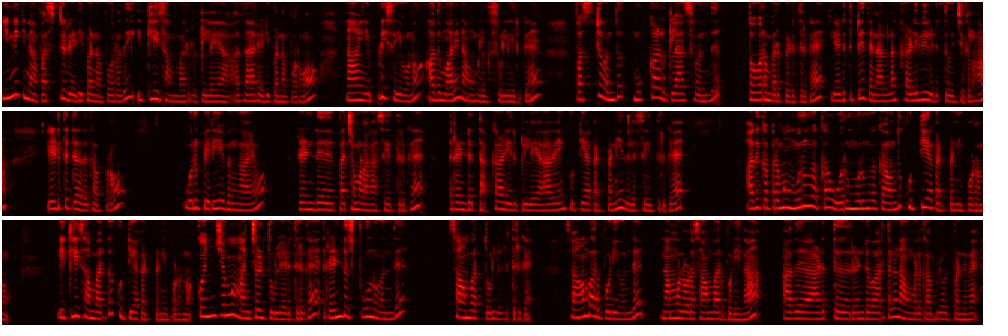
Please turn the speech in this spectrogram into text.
இன்றைக்கி நான் first ready பண்ண போகிறது இட்லி சாம்பார் இருக்கு இல்லையா? அதுதான் ரெடி பண்ண போகிறோம் நான் எப்படி செய்வேனோ அது மாதிரி நான் உங்களுக்கு சொல்லியிருக்கேன். ஃபஸ்ட்டு வந்து முக்கால் கிளாஸ் வந்து துவரம்பருப்பு எடுத்திருக்கேன். எடுத்துகிட்டு இதை நல்லா கழுவி எடுத்து வச்சுக்கலாம். எடுத்துகிட்டு அதுக்கப்புறம் ஒரு பெரிய வெங்காயம் ரெண்டு பச்சை மிளகா சேர்த்துருக்கேன். ரெண்டு தக்காளி இருக்கு இல்லையா? அதையும் குட்டியாக கட் பண்ணி இதில் சேர்த்துருக்கேன். அதுக்கப்புறமா முருங்கைக்காய் ஒரு முருங்கைக்காய் வந்து குட்டியாக கட் பண்ணி போடணும். இட்லி சாம்பாருக்கு குட்டியாக கட் பண்ணி போடணும். கொஞ்சமாக மஞ்சள் தூள் எடுத்திருக்கேன். ரெண்டு ஸ்பூன் வந்து சாம்பார் தூள் எடுத்திருக்கேன். சாம்பார் பொடி வந்து நம்மளோட சாம்பார் பொடி தான். அது அடுத்து ரெண்டு வாரத்தில் நான் உங்களுக்கு அப்லோட் பண்ணுவேன்.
